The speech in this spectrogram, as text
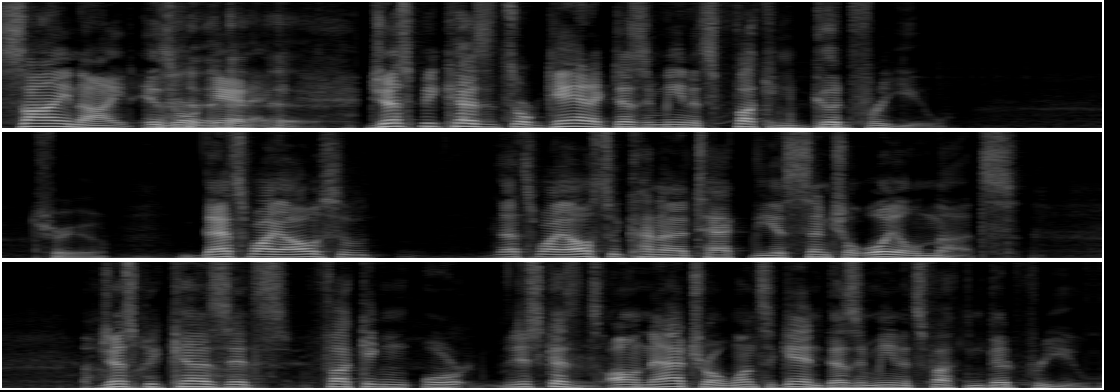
cyanide is organic. Just because it's organic doesn't mean it's fucking good for you. True. That's why I also that's why I also kind of attack the essential oil nuts. Oh just because it's fucking or just because it's all natural once again doesn't mean it's fucking good for you.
